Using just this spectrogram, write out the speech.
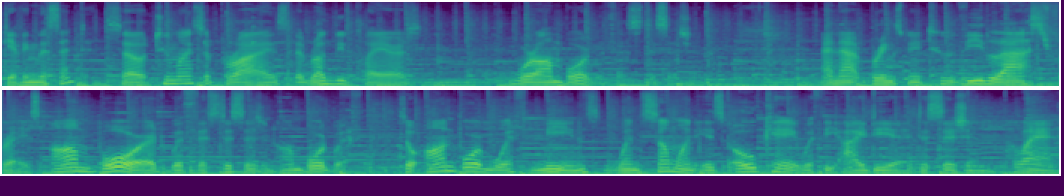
giving the sentence. So, to my surprise, the rugby players were on board with this decision. And that brings me to the last phrase on board with this decision. On board with. So, on board with means when someone is okay with the idea, decision, plan.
